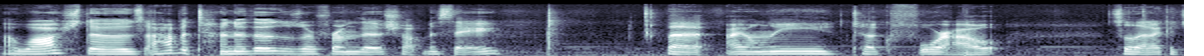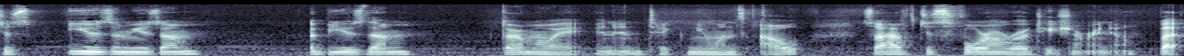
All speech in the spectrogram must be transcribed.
I washed those. I have a ton of those. Those are from the Shop Miss But I only took four out so that I could just use them, use them, abuse them, throw them away, and then take new ones out. So I have just four on rotation right now. But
